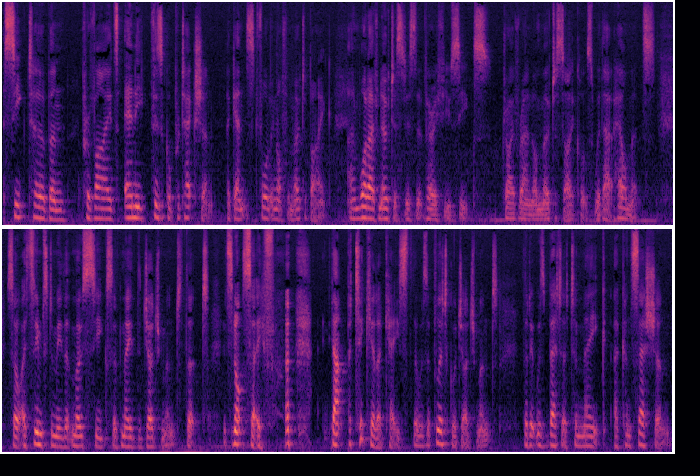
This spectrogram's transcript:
Sikh turban provides any physical protection against falling off a motorbike. And what I've noticed is that very few Sikhs drive around on motorcycles without helmets. So it seems to me that most Sikhs have made the judgment that it's not safe. that particular case, there was a political judgment that it was better to make a concession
